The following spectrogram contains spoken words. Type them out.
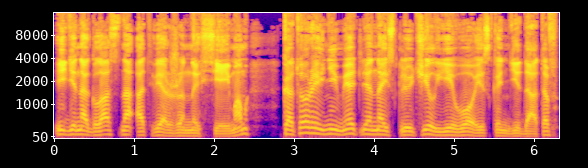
единогласно отверженных сеймом, который немедленно исключил его из кандидатов.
